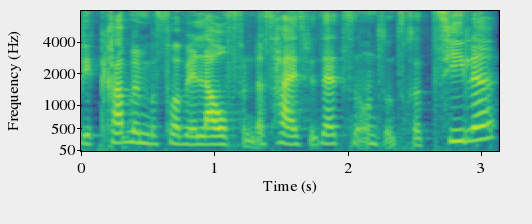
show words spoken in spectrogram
wir krabbeln, bevor wir laufen. Das heißt, wir setzen uns unsere Ziele,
